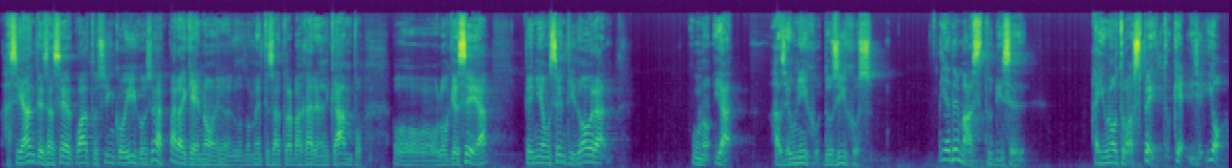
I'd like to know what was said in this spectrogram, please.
así antes hacer cuatro o cinco hijos, ah, ¿para qué no? Lo metes a trabajar en el campo o lo que sea, tenía un sentido. Ahora uno ya hace un hijo, dos hijos. Y además tú dices, hay un otro aspecto, que dice, yo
